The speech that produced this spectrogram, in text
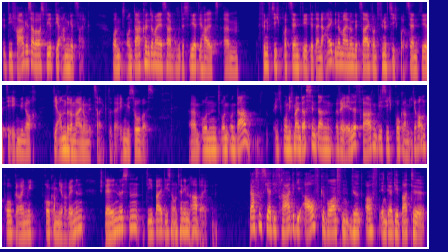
Die Frage ist aber, was wird dir angezeigt? Und, und da könnte man jetzt sagen, gut, es wird dir halt ähm, 50 Prozent wird dir deine eigene Meinung gezeigt und 50 Prozent wird dir irgendwie noch die andere Meinung gezeigt oder irgendwie sowas. Ähm, und, und, und da, ich, und ich meine, das sind dann reelle Fragen, die sich Programmierer und Programmi Programmiererinnen stellen müssen, die bei diesen Unternehmen arbeiten. Das ist ja die Frage, die aufgeworfen wird oft in der Debatte,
